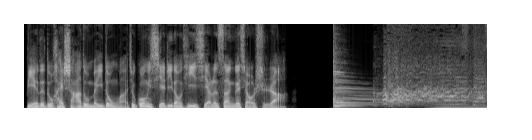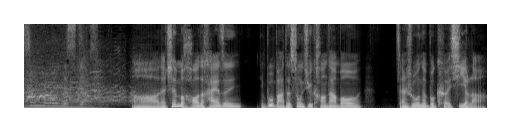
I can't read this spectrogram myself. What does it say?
别的都还啥都没动啊，就光写这道题写了三个小时啊！啊，那这么好的孩子，你不把他送去扛大包，咱说那不可惜了。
